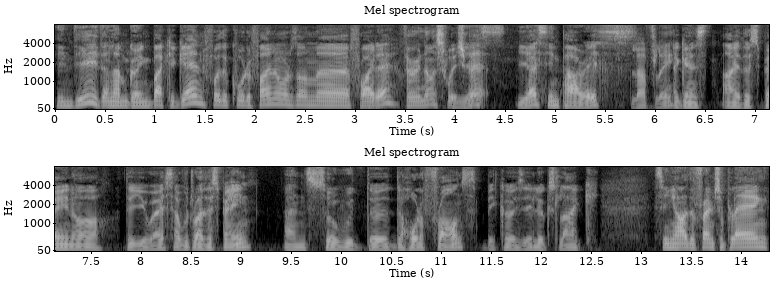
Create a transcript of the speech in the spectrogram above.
Indeed, and I'm going back again for the quarterfinals on uh, Friday. Very nice. Which yes. Yes, in Paris. Lovely. Against either Spain or the US. I would rather Spain, and so would the, the whole of France, because it looks like, seeing how the French are playing,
